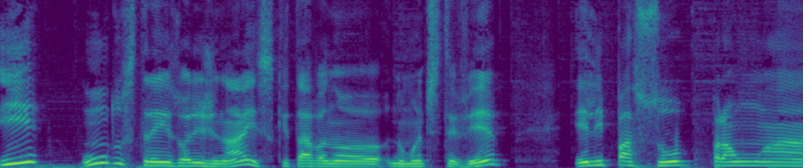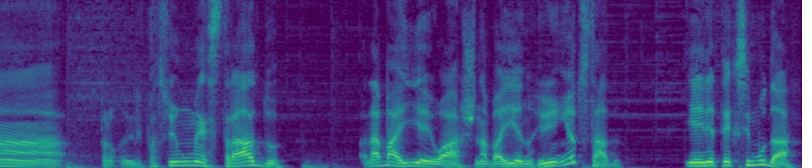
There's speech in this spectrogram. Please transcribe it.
e um dos três originais que tava no, no Mantis TV, ele passou para uma ele passou em um mestrado na Bahia, eu acho, na Bahia, no Rio, em outro estado. E aí ele ia ter que se mudar.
